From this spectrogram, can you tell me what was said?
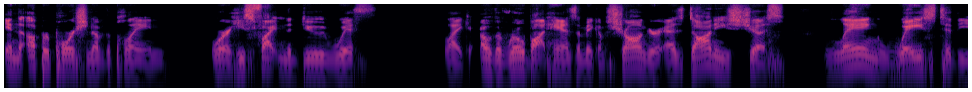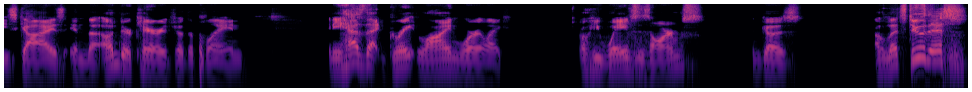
in the upper portion of the plane where he's fighting the dude with like oh the robot hands that make him stronger as Donnie's just laying waste to these guys in the undercarriage of the plane and he has that great line where like oh he waves his arms and goes oh, let's do this.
